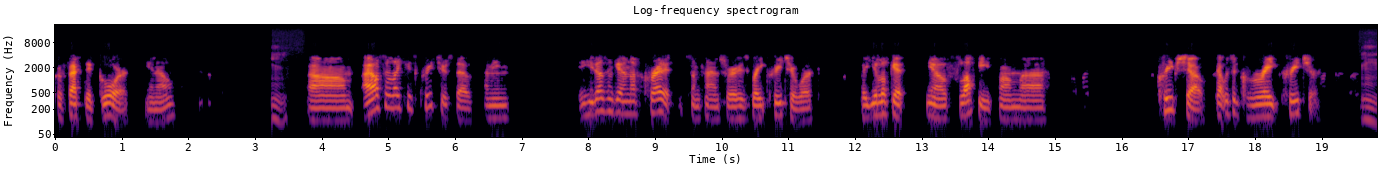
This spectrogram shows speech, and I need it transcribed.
perfected gore. You know. Mm. Um, I also like his creatures, though. I mean, he doesn't get enough credit sometimes for his great creature work. But you look at, you know, Fluffy from uh, Creep Show. That was a great creature. Mm.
